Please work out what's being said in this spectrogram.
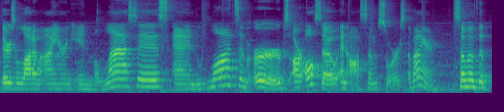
there's a lot of iron in molasses and lots of herbs are also an awesome source of iron. Some of the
